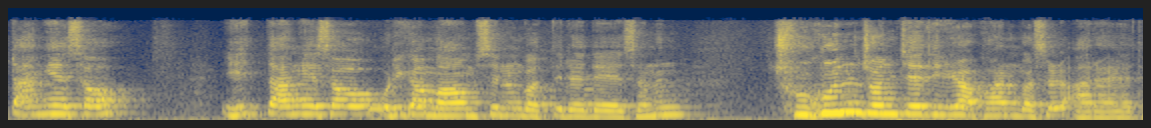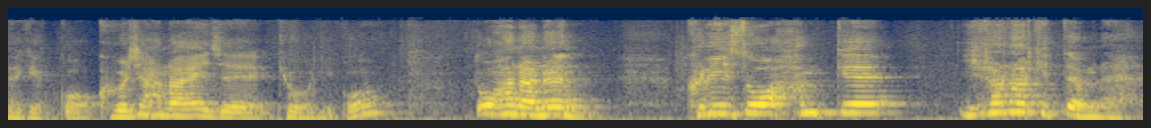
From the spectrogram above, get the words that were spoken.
땅에서 이 땅에서 우리가 마음 쓰는 것들에 대해서는 죽은 존재들이라고 하는 것을 알아야 되겠고 그것이 하나의 이제 교훈이고 또 하나는 그리스도와 함께 일어났기 때문에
